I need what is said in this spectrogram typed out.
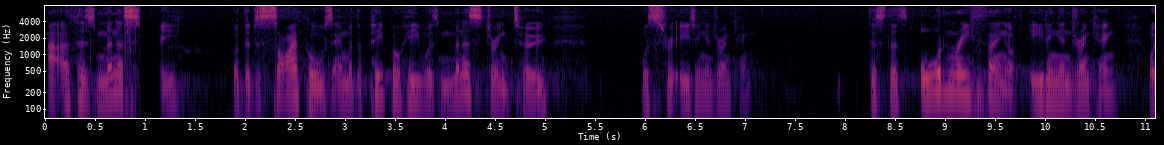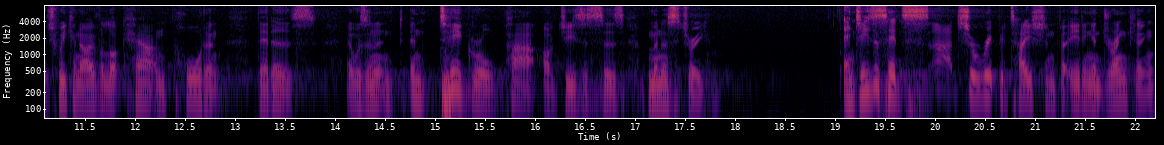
part of his ministry with the disciples and with the people he was ministering to was through eating and drinking. This, this ordinary thing of eating and drinking which we can overlook how important that is. It was an integral part of Jesus' ministry. And Jesus had such a reputation for eating and drinking,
